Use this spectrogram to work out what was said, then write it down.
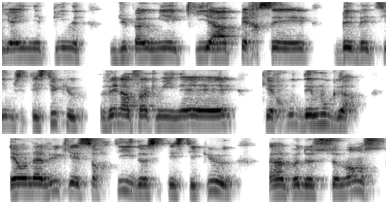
y a une épine du palmier qui a percé Bebetim, ces testicules. Venafak mine, Et on a vu qu'il est sorti de ces testicules un peu de semence,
